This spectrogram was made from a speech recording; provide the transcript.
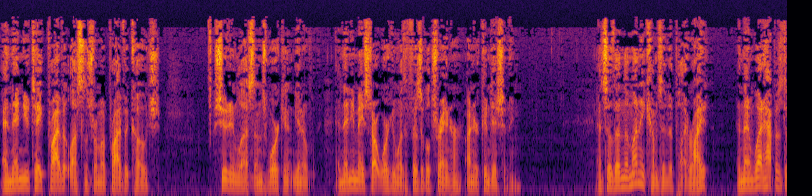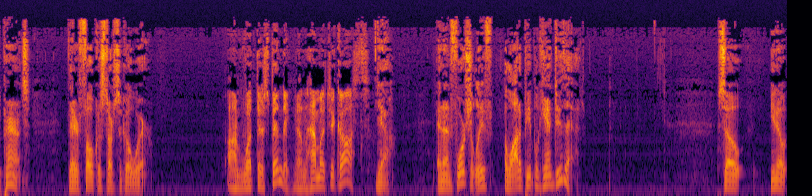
And then you take private lessons from a private coach, shooting lessons, working, you know, and then you may start working with a physical trainer on your conditioning. And so then the money comes into play, right? And then what happens to parents? Their focus starts to go where? On what they're spending, and how much it costs. Yeah. And unfortunately, a lot of people can't do that. So, you know,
